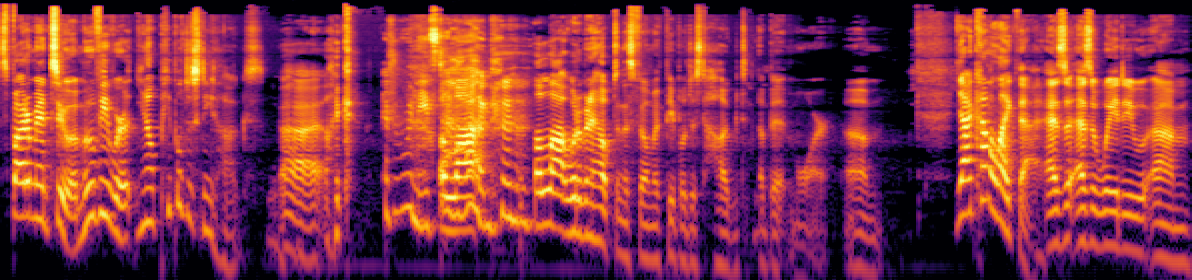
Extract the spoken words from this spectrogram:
Spider-Man Two, a movie where you know people just need hugs. Uh, like Everyone needs to a lot hug. a lot would have been helped in this film if people just hugged a bit more um yeah i kind of like that as a, as a way to um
